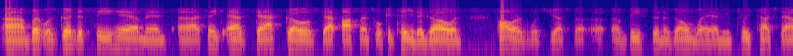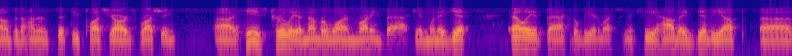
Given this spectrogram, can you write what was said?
Uh, but it was good to see him, and uh, I think as Dak goes, that offense will continue to go. And Pollard was just a, a beast in his own way. I mean, three touchdowns and 150 plus yards rushing. Uh, he's truly a number one running back. And when they get Elliott back, it'll be interesting to see how they divvy up uh,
